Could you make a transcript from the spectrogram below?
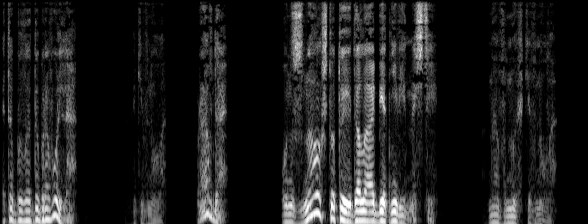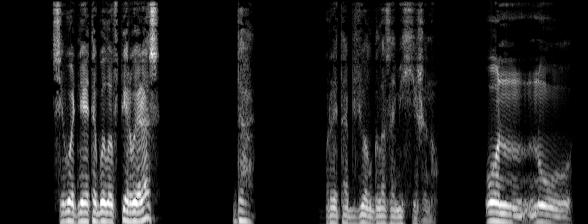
Это было добровольно?» Она кивнула. «Правда? Он знал, что ты дала обет невинности?» Она вновь кивнула. «Сегодня это было в первый раз?» «Да». Бред обвел глазами хижину. «Он, ну,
